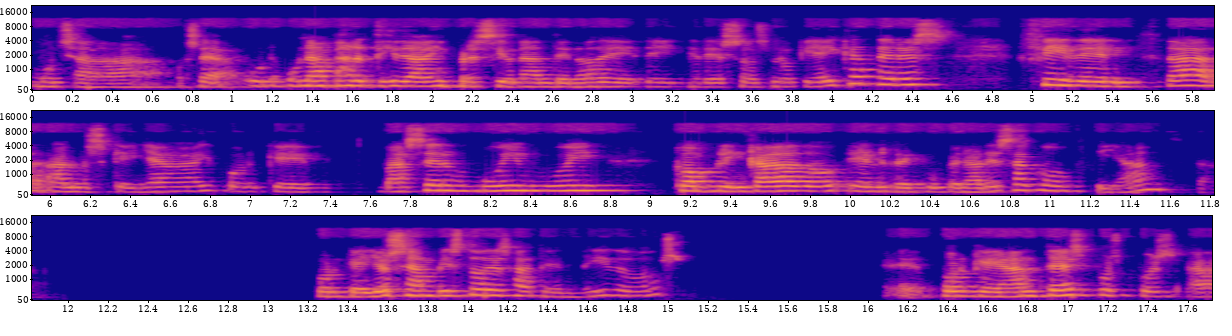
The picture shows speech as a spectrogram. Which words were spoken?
mucha, o sea, una partida impresionante ¿no? de, ingresos. Lo que hay que hacer es fidelizar a los que ya hay, porque va a ser muy, muy complicado el recuperar esa confianza, porque ellos se han visto desatendidos. Eh, porque antes pues, pues ha,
